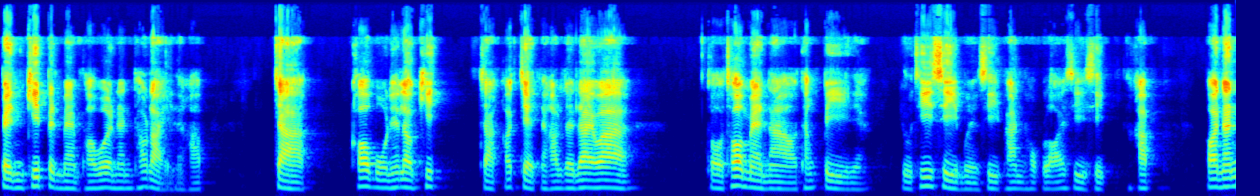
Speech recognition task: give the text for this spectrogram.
เป็นคิดเป็น manpower นั้นเท่าไหร่นะครับ จากข้อมูลที่เราคิดจากข้อ 7 นะครับเราจะได้ว่า total man hour ทั้งปีเนี่ย อยู่ที่ 44,640นะครับเพราะนั้น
